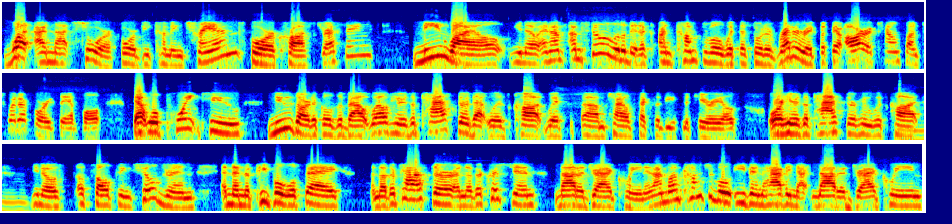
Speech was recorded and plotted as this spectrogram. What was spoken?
what? I'm not sure. For becoming trans for cross dressing meanwhile you know and I'm, I'm still a little bit uncomfortable with the sort of rhetoric but there are accounts on twitter for example that will point to news articles about well here's a pastor that was caught with um, child sex abuse materials or here's a pastor who was caught, mm. you know, assaulting children, and then the people will say another pastor, another Christian, not a drag queen, and I'm uncomfortable even having that not a drag queen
